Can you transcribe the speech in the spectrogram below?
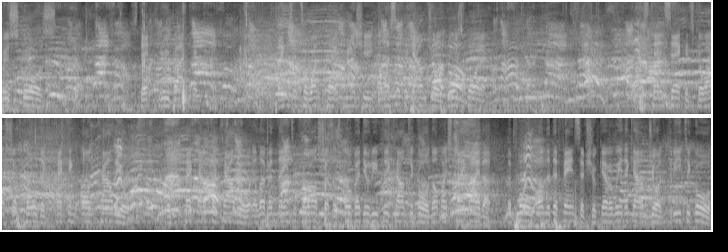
Who scores? Step through back kick. Brings it to one point. Can she elicit the gam? Goes for it. Last 10 seconds. Kowalczuk holding. Kicking on Kallio. Kick after Kallio. 11-9 to Kowalczuk. There's no video replay count to go. Not much time either. The pole on the defensive. She'll give away the gam-jeom. Three to go.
